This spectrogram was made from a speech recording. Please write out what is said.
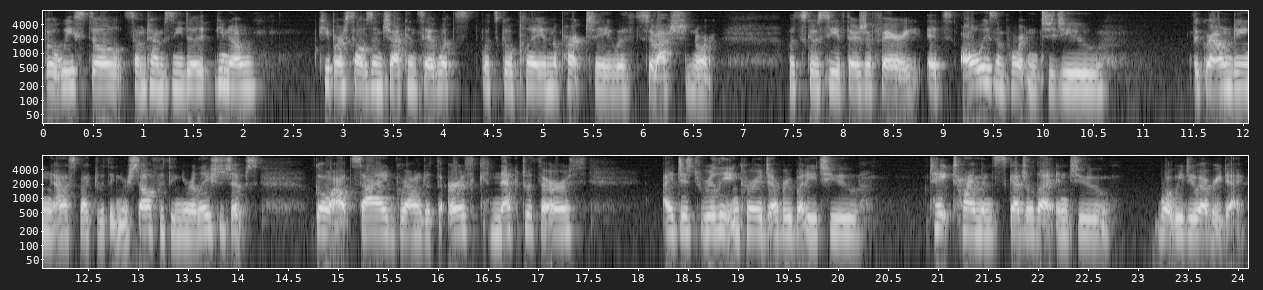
But we still sometimes need to you know keep ourselves in check and say let's let's go play in the park today with Sebastian or let's go see if there's a fairy? It's always important to do the grounding aspect within yourself, within your relationships. Go outside, ground with the earth, connect with the earth. I just really encourage everybody to take time and schedule that into what we do every day.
